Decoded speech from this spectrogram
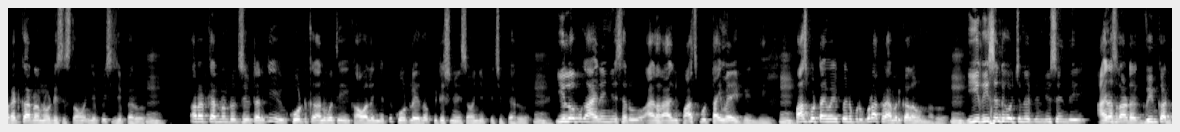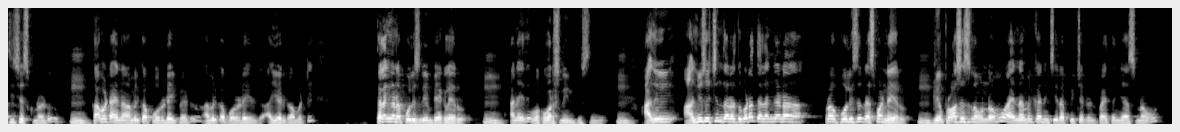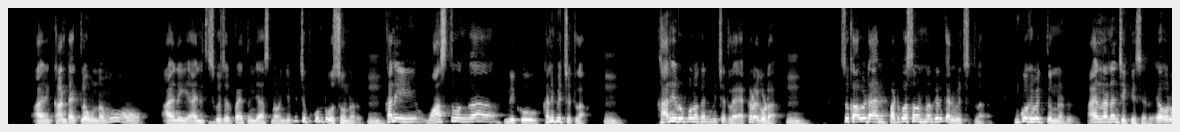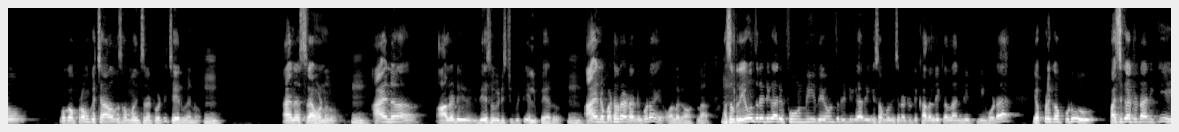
రెడ్ కార్నర్ నోటీస్ ఇస్తామని చెప్పేసి చెప్పారు. ఆ రెడ్ కార్నర్ ఇవ్వడానికి కోర్టుకు అనుమతి కావాలని చెప్పి కోర్టులో ఏదో పిటిషన్ వేసామని చెప్పి చెప్పారు. ఈ లోపుగా ఆయన ఏం చేశారు? ఆయన ఆయన పాస్పోర్ట్ టైమే అయిపోయింది. పాస్పోర్ట్ టైం అయిపోయినప్పుడు కూడా అక్కడ అమెరికాలో ఉన్నారు. ఈ రీసెంట్గా వచ్చినటువంటి న్యూస్ ఏంది? ఆయన అసలు ఆడ గ్రీన్ కార్డ్ తీసేసుకున్నాడు. కాబట్టి ఆయన అమెరికా పౌరుడు అయిపోయాడు. అమెరికా పౌరుడు అయ్యి- అయ్యాడు కాబట్టి తెలంగాణ పోలీసులు ఏం పీకలేరు అనేది ఒక వర్షన్ వినిపిస్తుంది. అది ఆ న్యూస్ వచ్చిన తర్వాత కూడా తెలంగాణ పోలీసులు రెస్పాండ్ అయ్యారు. మేము ప్రాసెస్లో ఉన్నాము ఆయన అమెరికా నుంచి రప్పించేటువంటి ప్రయత్నం చేస్తున్నాము ఆయన కాంటాక్ట్లో ఉన్నాము ఆయన ఆయన తీసుకొచ్చే ప్రయత్నం చేస్తున్నాం అని చెప్పి చెప్పుకుంటూ వస్తున్నారు కానీ వాస్తవంగా నీకు కనిపించట్లా. కార్యరూపంలో కనిపించట్లా ఎక్కడ కూడా. సో కాబట్టి ఆయన పట్టుకొస్తా ఉంటున్నారు కానీ కనిపించట్లా. ఇంకొక వ్యక్తి ఉన్నాడు ఆయన లండన్ చెక్కేశాడు. ఎవరు? ఒక ప్రముఖ ఛానల్కి సంబంధించినటువంటి చైర్మన్. ఆయన శ్రవణ్. ఆయన ఆల్రెడీ దేశం విడిచిపెట్టి వెళ్ళిపోయారు. ఆయన బట్టరాయడానికి కూడా వల్ల కావట్లా. అసలు రేవంత్ రెడ్డి గారి ఫోన్ని రేవంత్ రెడ్డి గారికి సంబంధించినటువంటి కదలికలను అన్నింటినీ కూడా ఎప్పటికప్పుడు పసిగట్టడానికి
